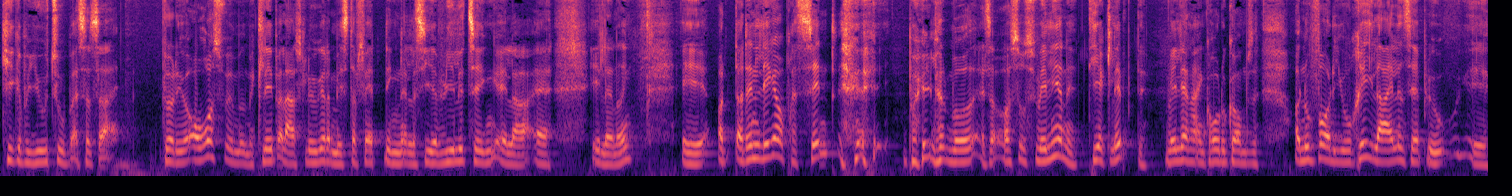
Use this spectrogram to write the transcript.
kigger på YouTube, altså så bliver det jo oversvømmet med klip af Lars Lykke, der mister fatningen, eller siger vilde ting, eller et eller andet. Ikke? Øh, og, og den ligger jo præsent på en eller anden måde, altså også hos vælgerne. De har glemt det. Vælgerne har en kort ukommelse. Og nu får de jo rig lejlighed til at blive øh,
